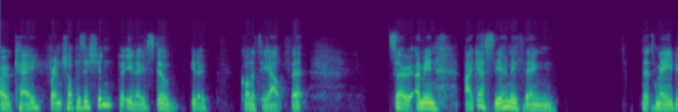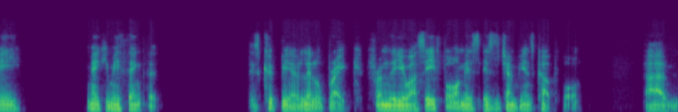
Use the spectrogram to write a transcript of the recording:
okay French opposition, but you know still you know quality outfit. So I mean, I guess the only thing that's maybe making me think that this could be a little break from the URC form is is the Champions Cup form. Um,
